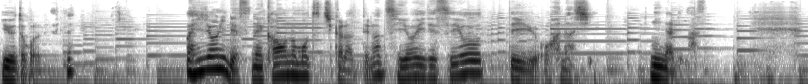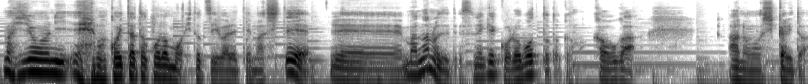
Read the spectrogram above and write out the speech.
いうところですね。まあ、非常にですね、顔の持つ力っていうのは強いですよっていうお話になります。まあ、非常に、えー、まあ、こういったところも一つ言われてまして、えー、まあ、なのでですね、結構ロボットとかも顔があのしっかりと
